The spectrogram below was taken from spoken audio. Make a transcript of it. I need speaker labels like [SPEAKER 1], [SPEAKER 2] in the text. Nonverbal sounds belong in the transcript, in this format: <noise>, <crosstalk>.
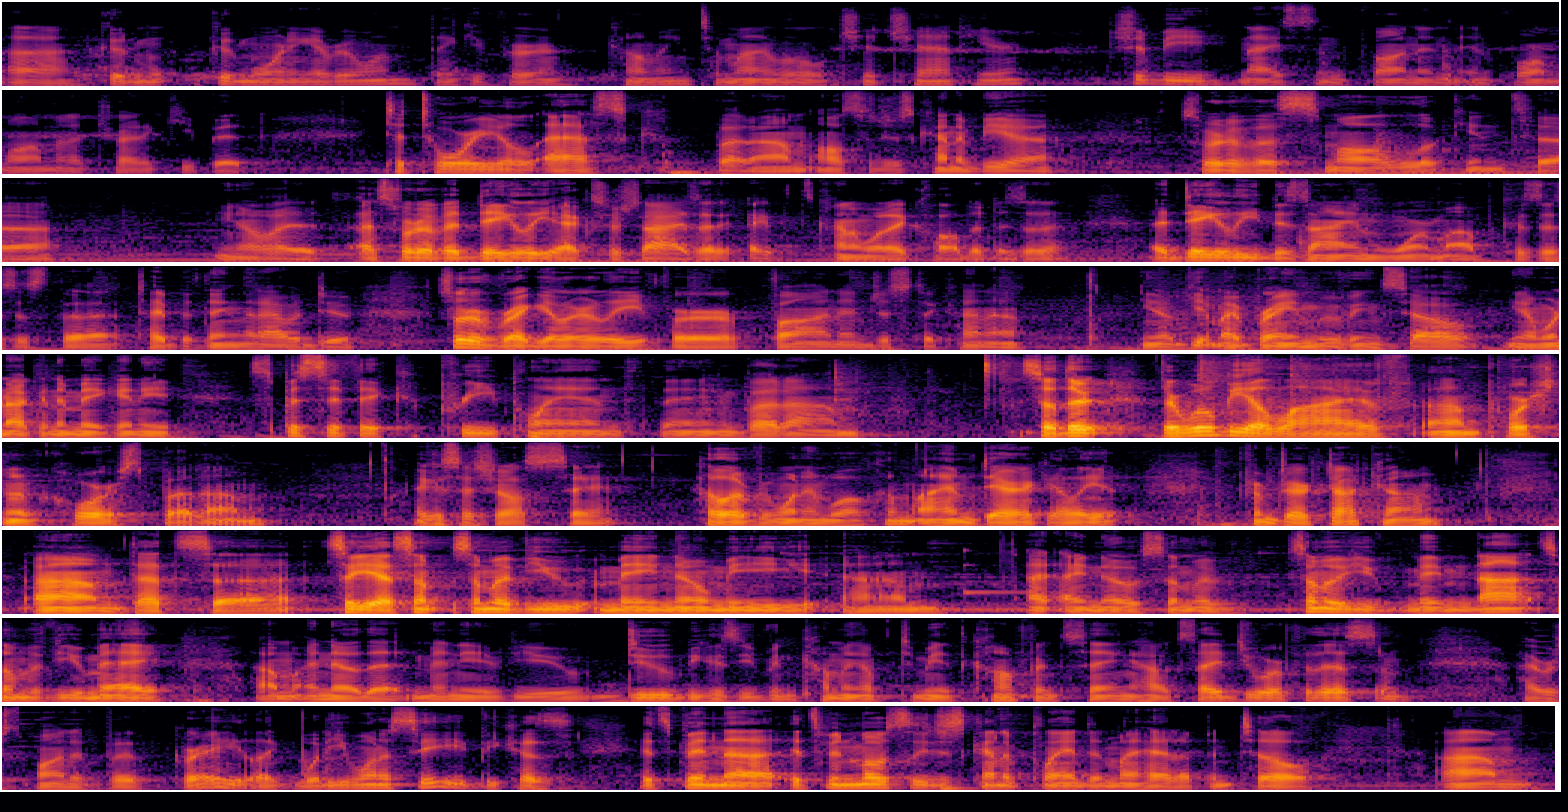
[SPEAKER 1] Uh, good, good morning, everyone. Thank you for coming to my little chit chat here. Should be nice and fun and informal. I'm going to try to keep it tutorial esque, but um, also just kind of be a sort of a small look into, you know, a, a sort of a daily exercise. It's kind of what I called it as a, a daily design warm up because this is the type of thing that I would do sort of regularly for fun and just to kind of, you know, get my brain moving. So, you know, we're not going to make any specific pre-planned thing, but um, so there there will be a live um, portion, of course. But um, I guess I should also say hello, everyone, and welcome. I am Derek Elliott from Derek.com. Um, that's uh, so yeah. Some some of you may know me. Um, I, I know some of some of you may not. Some of you may. Um, I know that many of you do because you've been coming up to me at the conference saying how excited you were for this, and I responded with, "Great! Like, what do you want to see?" Because it's been uh, it's been mostly just kind of planned in my head up until um,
